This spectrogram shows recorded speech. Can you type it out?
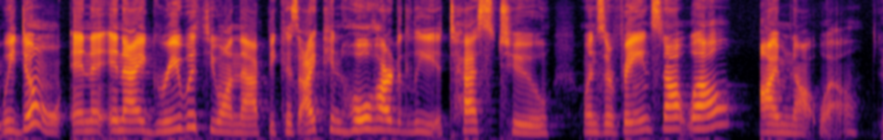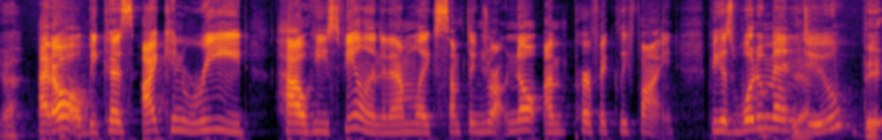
We don't, and and I agree with you on that because I can wholeheartedly attest to when Zervain's not well, I'm not well Yeah. at all because I can read how he's feeling and I'm like something's wrong. No, I'm perfectly fine because what do men do? They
